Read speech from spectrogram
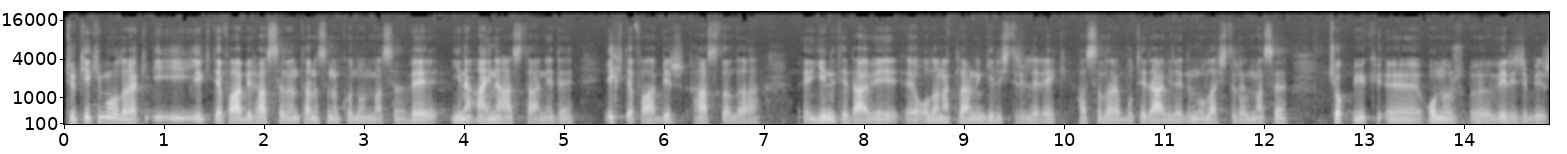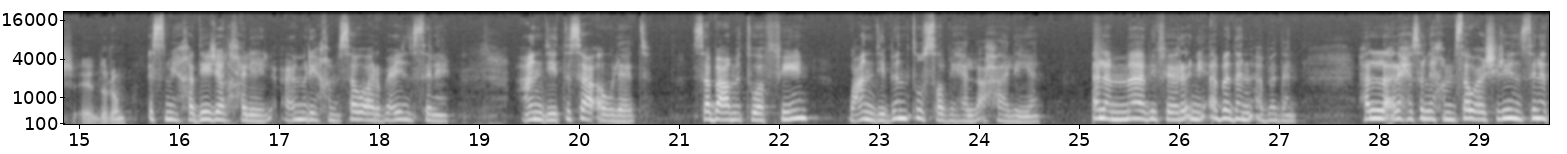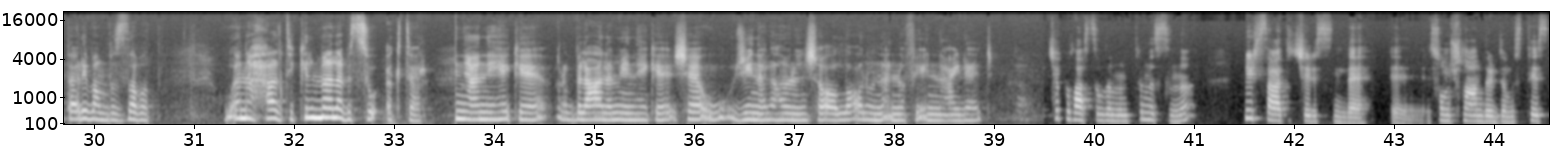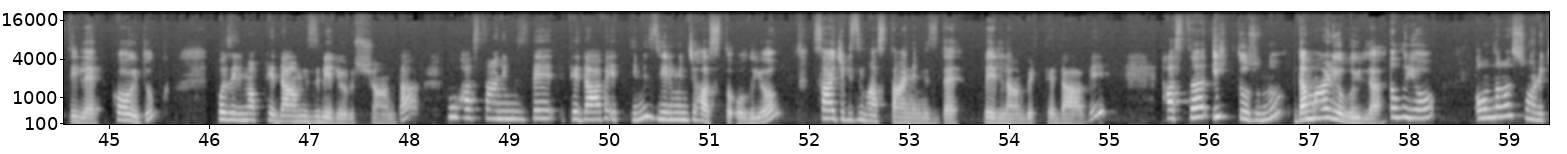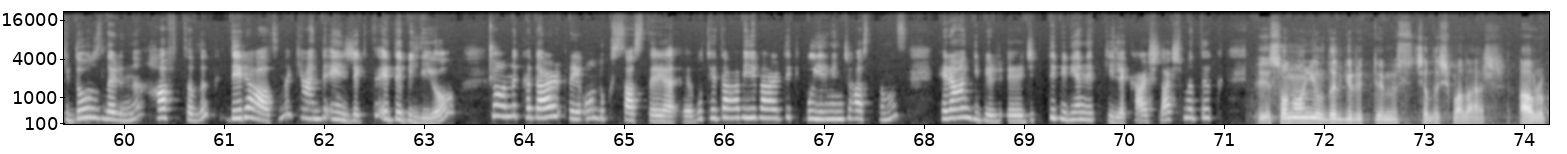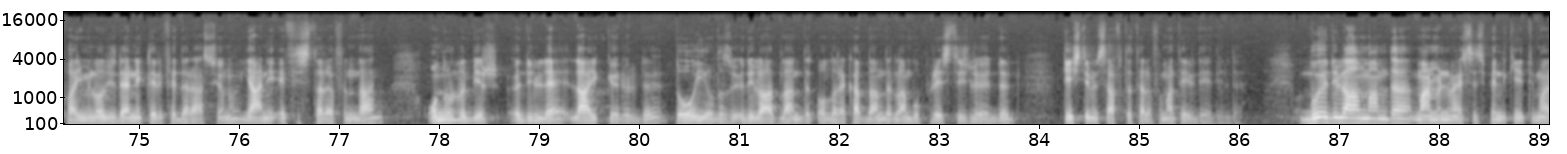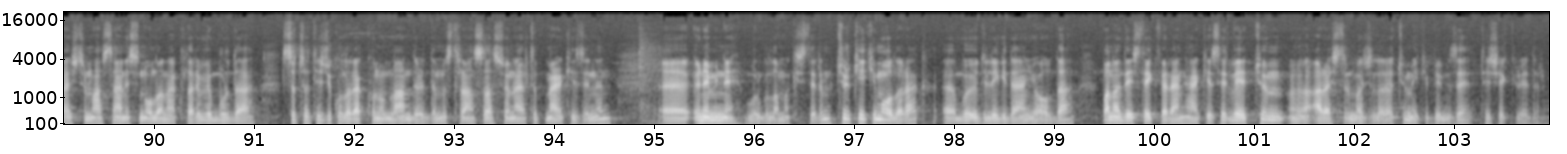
Türk hekimi olarak i- i- ilk defa bir hastalığın tanısının konulması ve yine aynı hastanede ilk defa bir hastalığa e, yeni tedavi e, olanaklarının geliştirilerek hastalara bu tedavilerin ulaştırılması çok büyük e, onur e, verici bir e, durum. اسمي خديجة الخليل عمري 45 سنة عندي تسع أولاد سبعة متوفين وعندي بنت وصبي هلأ حاليا ألم ما بيفارقني أبدا أبدا هلأ رح يصير لي 25 سنة تقريبا بالضبط وأنا حالتي كل مالها بتسوء أكتر يعني هيك رب العالمين هيك شاء وجينا لهون إن شاء الله قالوا لنا إنه في إلنا علاج Çapıl hastalığının tanısını bir saat içerisinde e, sonuçlandırdığımız testiyle koyduk. Pozelimab tedavimizi veriyoruz şu anda. Bu hastanemizde tedavi ettiğimiz 20. hasta oluyor. Sadece bizim hastanemizde verilen bir tedavi. Hasta ilk dozunu damar yoluyla alıyor. Ondan sonraki dozlarını haftalık deri altına kendi enjekte edebiliyor. Şu ana kadar e, 19 hastaya e, bu tedaviyi verdik. Bu 20. hastamız herhangi bir e, ciddi bir yan etkiyle karşılaşmadık. E, Son 10 yıldır yürüttüğümüz çalışmalar Avrupa İmmünoloji Dernekleri Federasyonu yani EFİS tarafından onurlu bir ödülle layık görüldü. Doğu Yıldızı ödülü adlandır, olarak adlandırılan bu prestijli ödül geçtiğimiz hafta tarafıma tevdi edildi. Bu ödülü almamda Marmara Üniversitesi Pendik Eğitim Araştırma Hastanesi'nin olanakları ve burada stratejik olarak konumlandırdığımız Translasyonel Tıp Merkezi'nin e, önemini vurgulamak isterim. Türk hekimi olarak e, bu ödüle giden yolda bana destek veren herkese ve tüm e, araştırmacılara, tüm ekibimize teşekkür ederim.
